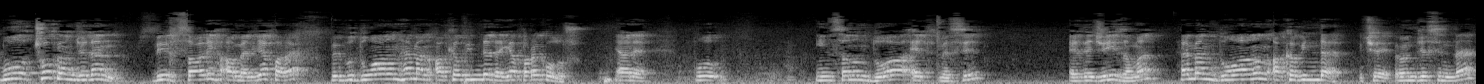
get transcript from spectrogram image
Bu çok önceden bir salih amel yaparak ve bu duanın hemen akabinde de yaparak olur. Yani bu insanın dua etmesi edeceği zaman hemen duanın akabinde, şey öncesinde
